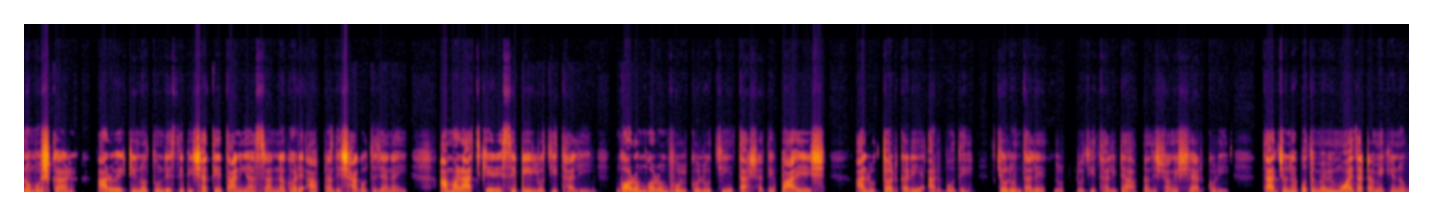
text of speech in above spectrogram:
নমস্কার। আরও একটি নতুন রেসিপির সাথে তানিয়াস রান্নাঘরে আপনাদের স্বাগত জানাই। আমার আজকের রেসিপি লুচি থালি। গরম গরম ফুলকো লুচি, তার সাথে পায়েস, আলুর তরকারি আর বোঁদে। চলুন তাহলে লুচি থালিটা আপনাদের সঙ্গে শেয়ার করি। তার জন্য প্রথমে আমি ময়দাটা মেখে নেব।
